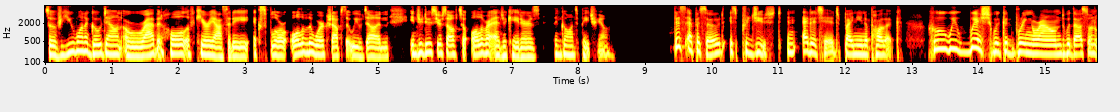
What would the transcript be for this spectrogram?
So if you want to go down a rabbit hole of curiosity, explore all of the workshops that we've done, introduce yourself to all of our educators, then go on to Patreon. This episode is produced and edited by Nina Pollock, who we wish we could bring around with us on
